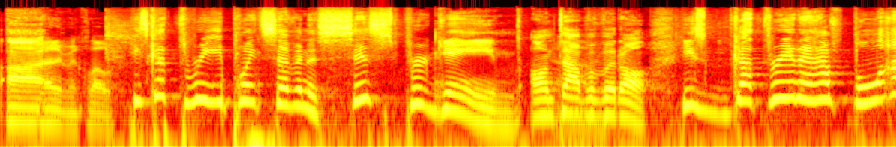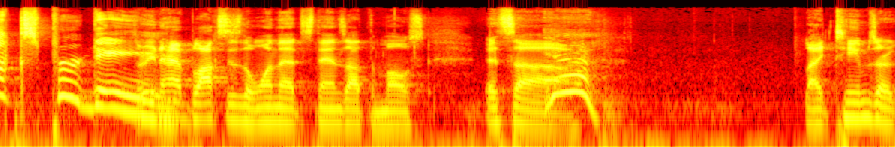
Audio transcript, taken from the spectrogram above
Uh, Not even close. He's got 3.7 assists per game on top of it all. He's got three and a half blocks per game. Three and a half blocks is the one that stands out the most. It's uh Yeah. like teams are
